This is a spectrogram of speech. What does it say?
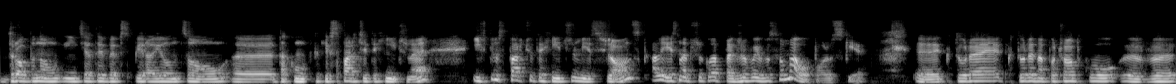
drobną inicjatywę wspierającą e, taką, takie wsparcie techniczne i w tym wsparciu technicznym jest Śląsk, ale jest na przykład także województwo małopolskie, e, które, które na początku w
